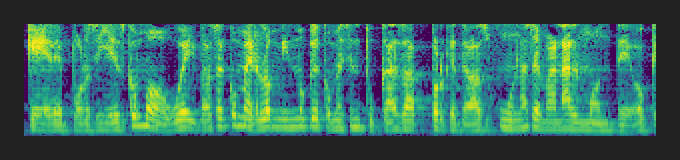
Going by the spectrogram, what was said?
que de por sí es como, güey, vas a comer lo mismo que comes en tu casa porque te vas una semana al monte. Ok,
